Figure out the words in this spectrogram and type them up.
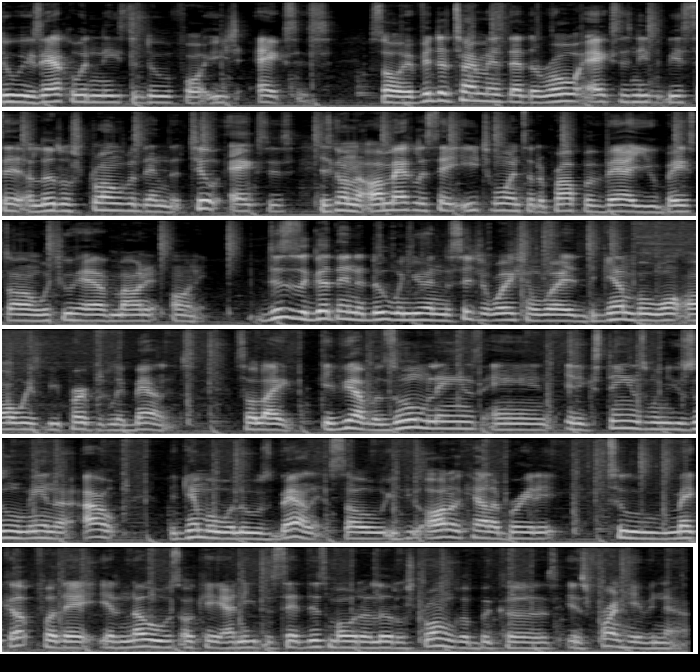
do exactly what it needs to do for each axis. So if it determines that the roll axis needs to be set a little stronger than the tilt axis, it's going to automatically set each one to the proper value based on what you have mounted on it. This is a good thing to do when you're in a situation where the gimbal won't always be perfectly balanced. So like if you have a zoom lens and it extends when you zoom in or out, the gimbal will lose balance. So if you auto calibrate it to make up for that, it knows, okay, I need to set this mode a little stronger because it's front heavy now.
